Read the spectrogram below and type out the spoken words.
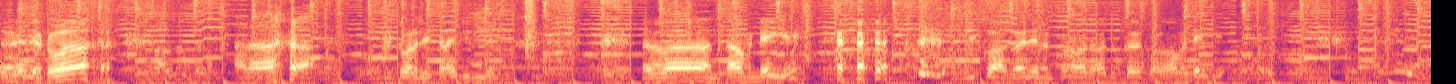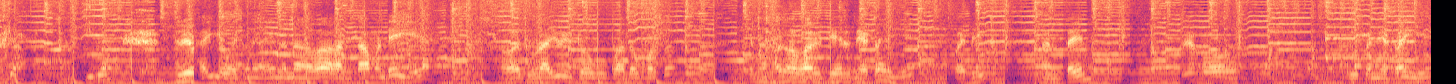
દવે બેઠો. ઈટો અડધી ચડાવી દીધી છે. હવે હંતા મંડાઈ ગઈ બીકો આગળ જઈને હંતો દવા દુકાને પડવા મંડાઈ ગઈ ખાઈ ગયો એટલે આઈને હવે હંતા ગઈ હવે ઉપર તો એટલે હવે ઘેર નેટાઈ ગઈ પછી હંતાઈને દેખો દુકાન નેટાઈ ગઈ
